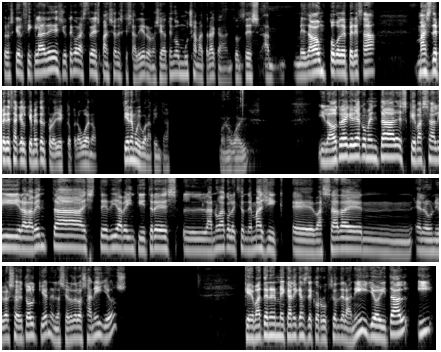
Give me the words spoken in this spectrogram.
pero es que el Ciclades, yo tengo las tres expansiones que salieron, o sea, tengo mucha matraca. Entonces, me daba un poco de pereza, más de pereza que el que mete el proyecto, pero bueno, tiene muy buena pinta. Bueno, guay. Y la otra que quería comentar es que va a salir a la venta este día 23 la nueva colección de Magic eh, basada en, en, el universo de Tolkien, en El Señor de los Anillos, que va a tener mecánicas de corrupción del anillo y tal, y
